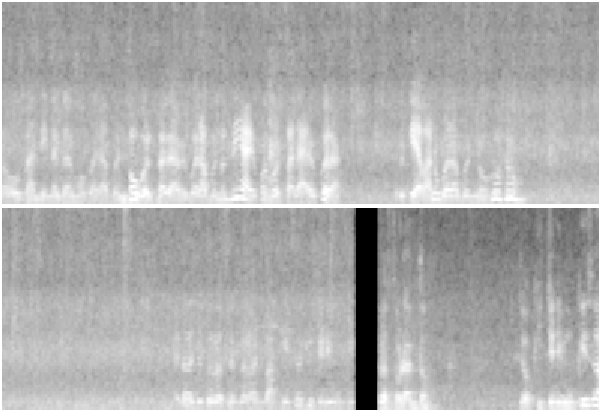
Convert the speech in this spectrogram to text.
ચલો ગાંધીનગરમાં બરાબરનો વરસાદ આવે. બરાબરનો નહીં આવ્યો પણ વરસાદ આવ્યો ખરા. તો કહેવાનું બરાબરનો. હેલો, હજુ તો રસોઈ કરવાની બાકી છે, ખીચડી મૂકી. રસોડામાં તો જો ખીચડી મૂકી છે,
